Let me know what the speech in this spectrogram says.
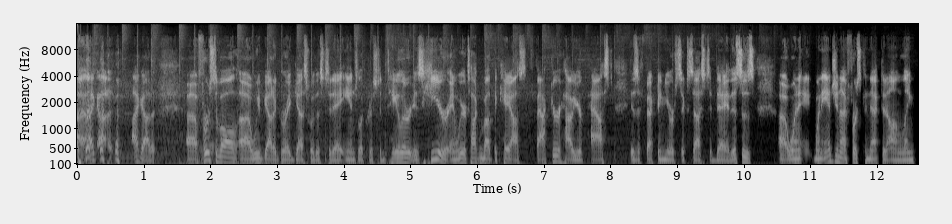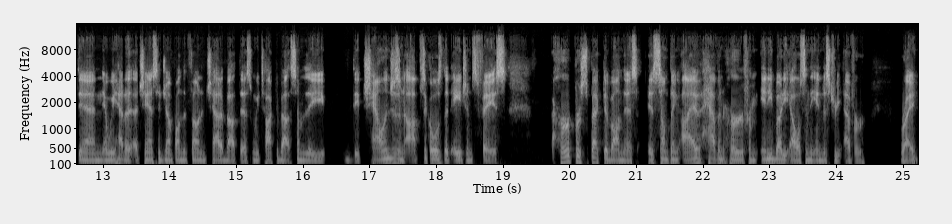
I, I got it. I got it. Uh, first of all, uh, we've got a great guest with us today. Angela Kristen Taylor is here, and we are talking about the chaos factor, how your past is affecting your success today. This is uh, when when Angie and I first connected on LinkedIn, and we had a, a chance to jump on the phone and chat about this, and we talked about some of the the challenges and obstacles that agents face her perspective on this is something I haven't heard from anybody else in the industry ever right?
